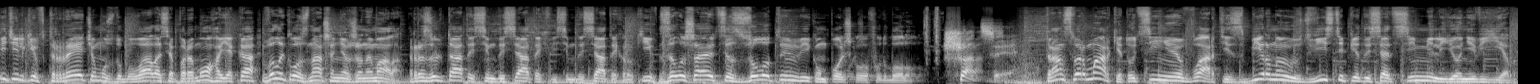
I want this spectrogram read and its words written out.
і тільки в третьому здобувалася перемога, яка великого значення вже не мала. Результати 70-х, 80-х років залишаються золотим віком польського футболу. Шанси. Трансфермаркет оцінює вартість збірної в 257 мільйонів євро.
